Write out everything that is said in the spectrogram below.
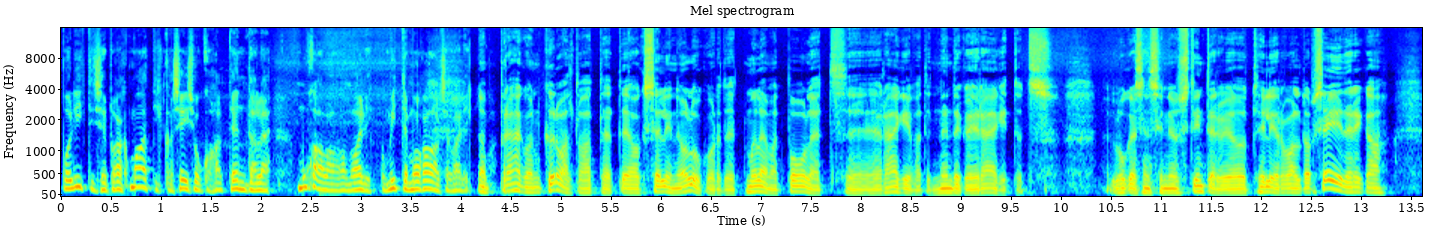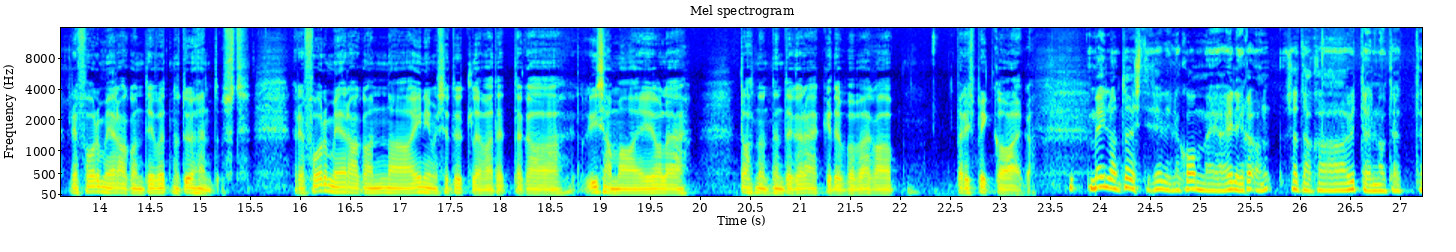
poliitilise pragmaatika seisukohalt endale mugavama valiku, mitte moraalse valiku. no praegu on kõrvaltvaatajate jaoks selline olukord, et mõlemad pooled äh, räägivad, et nendega ei räägitud lugesin siin just intervjuud Helir-Valdor Seederiga, Reformierakond ei võtnud ühendust. Reformierakonna inimesed ütlevad, et aga Isamaa ei ole tahtnud nendega rääkida juba väga päris pikka aega. meil on tõesti selline komme ja Helir on seda ka ütelnud, et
